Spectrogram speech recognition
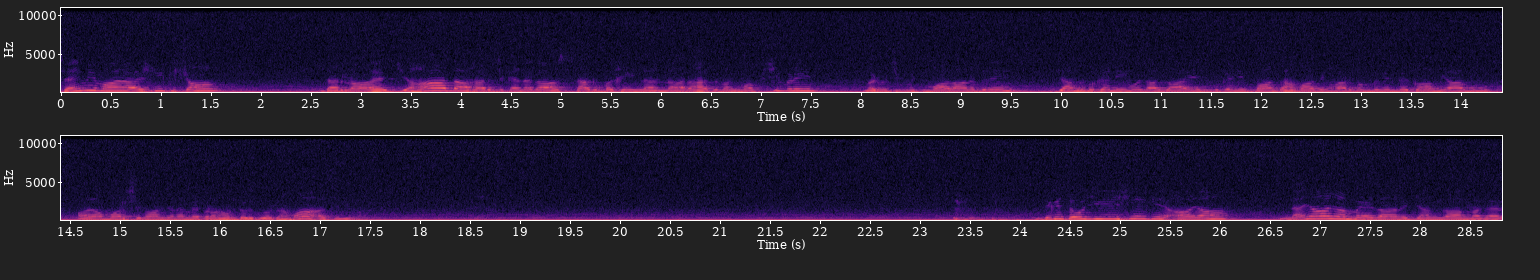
سیمی معنی ہے کہ شام در راہ جہاد خرج کنگا، سگ بخین ناراحت منگ مفشی برین مروچی بیت مالان برین جنگ بکنی ودا زائز بکنی باند ہمادی مردم بگن دے کامیاب ہوں آیا مارشگان جنہ میں براہم در دوت ہما اصلی ہوں دیکھ توجیہ یہ ہے کہ آیا نیا میدان جنگا مگر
